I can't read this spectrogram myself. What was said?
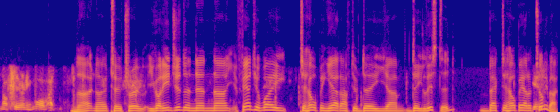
Not there anymore, mate. No, no, too true. You got injured and then uh, you found your way to helping out after de um, delisted, back to help out at Yes. Tooleybuc.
